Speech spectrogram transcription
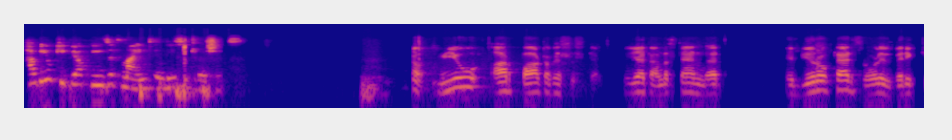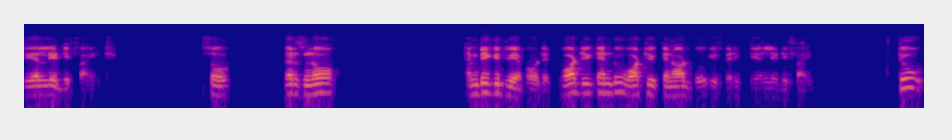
How do you keep your peace of mind in these situations? No, you are part of a system. You have to understand that a bureaucrat's role is very clearly defined. So there is no ambiguity about it. What you can do, what you cannot do is very clearly defined. Two,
